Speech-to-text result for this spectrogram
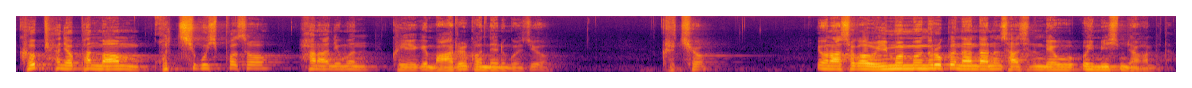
그 편협한 마음 고치고 싶어서 하나님은 그에게 말을 건네는 거죠. 그렇죠? 요나서가 의문문으로 끝난다는 사실은 매우 의미심장합니다.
